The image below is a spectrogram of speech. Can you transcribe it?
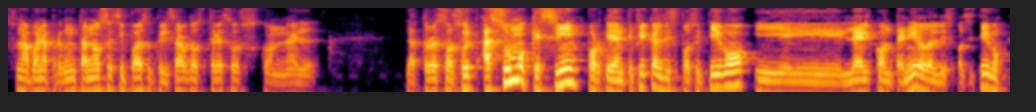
es una buena pregunta. No sé si puedes utilizar dos Trezors con el, la Trezor Suite. Asumo que sí, porque identifica el dispositivo y lee el contenido del dispositivo.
